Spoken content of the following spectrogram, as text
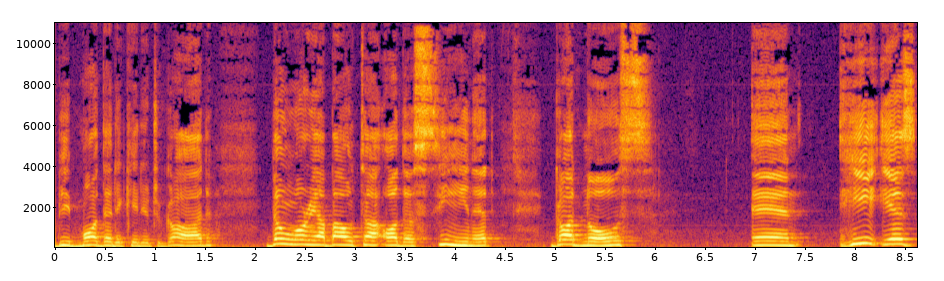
be more dedicated to God, don't worry about uh, others seeing it. God knows, and He is,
